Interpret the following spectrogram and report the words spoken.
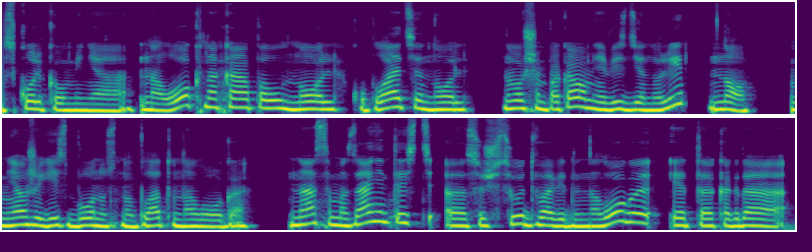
сколько у меня налог накапал, ноль, к уплате ноль. Ну, в общем, пока у меня везде нули, но у меня уже есть бонус на уплату налога. На самозанятость э, существует два вида налога. Это когда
